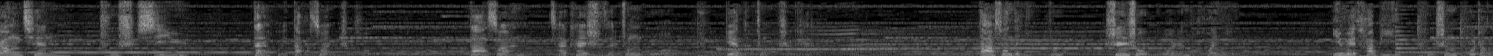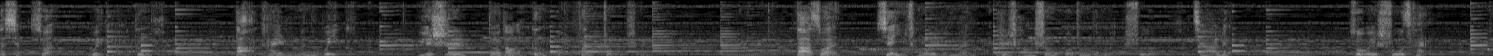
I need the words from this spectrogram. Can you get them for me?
张骞出使西域，带回大蒜之后，大蒜才开始在中国普遍的种植开来。大蒜的引入深受国人的欢迎，因为它比土生土长的小蒜味道要更好，大开人们的胃口，于是得到了更广泛的种植。大蒜现已成为人们日常生活中的美蔬和佳料，作为蔬菜。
